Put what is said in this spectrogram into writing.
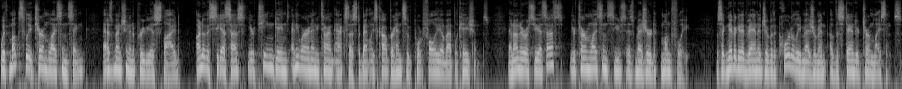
With monthly term licensing, as mentioned in a previous slide, under the CSS, your team gains anywhere and anytime access to Bentley's comprehensive portfolio of applications. And under a CSS, your term license use is measured monthly, a significant advantage over the quarterly measurement of the standard term license.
